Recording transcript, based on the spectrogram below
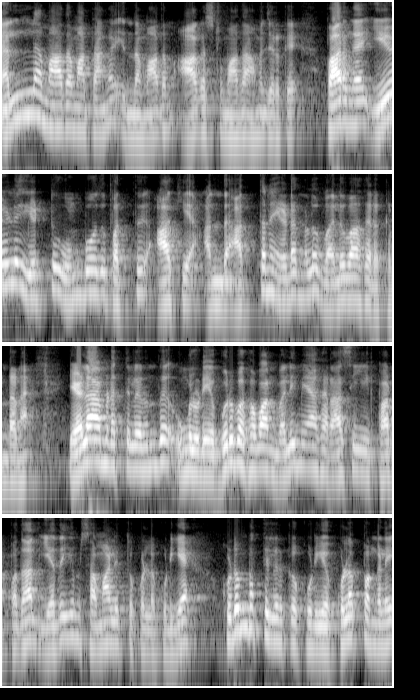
நல்ல மாதமாக தாங்க இந்த மாதம் ஆகஸ்ட் மாதம் அமைஞ்சிருக்கு. பாருங்கள் ஏழு எட்டு ஒம்பது பத்து ஆகிய அந்த அத்தனை இடங்களும் வலுவாக இருக்கின்றன. ஏழாம் இடத்திலிருந்து உங்களுடைய குரு பகவான் வலிமையாக ராசியை பார்ப்பதால் எதையும் சமாளித்து கொள்ளக்கூடிய குடும்பத்தில் இருக்கக்கூடிய குழப்பங்களை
